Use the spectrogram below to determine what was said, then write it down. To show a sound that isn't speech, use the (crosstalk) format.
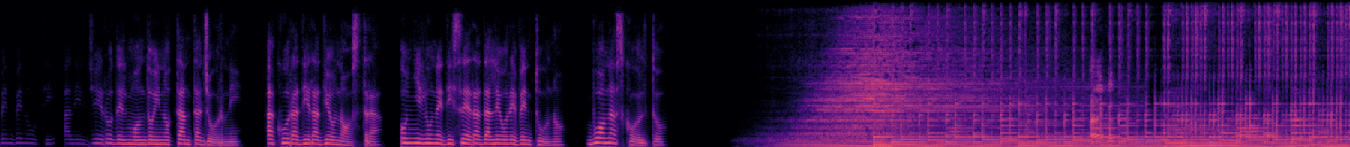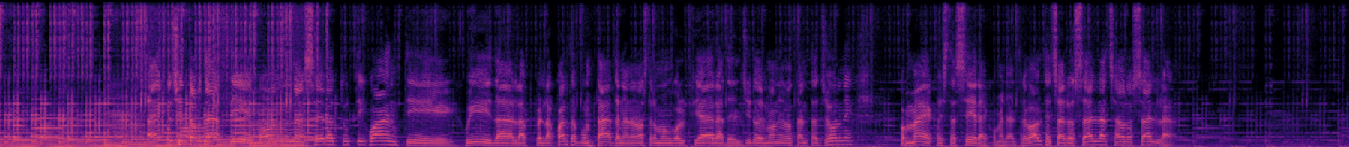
Benvenuti al Giro del Mondo in 80 giorni. A cura di Radio Nostra, ogni lunedì sera dalle ore 21. Buon ascolto. Ecco. Eccoci tornati, buonasera a tutti quanti, qui dalla, per la quarta puntata nella nostra mongolfiera del Giro del Mondo in 80 giorni. Con me questa sera, come le altre volte, c'è Rossella. Ciao Rossella.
